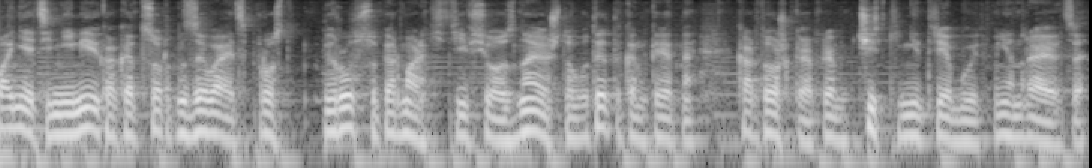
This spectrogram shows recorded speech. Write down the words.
Понятия не имею, как этот сорт называется. Просто беру в супермаркете и все. Знаю, что вот эта конкретно картошка прям чистки не требует. Мне нравится.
